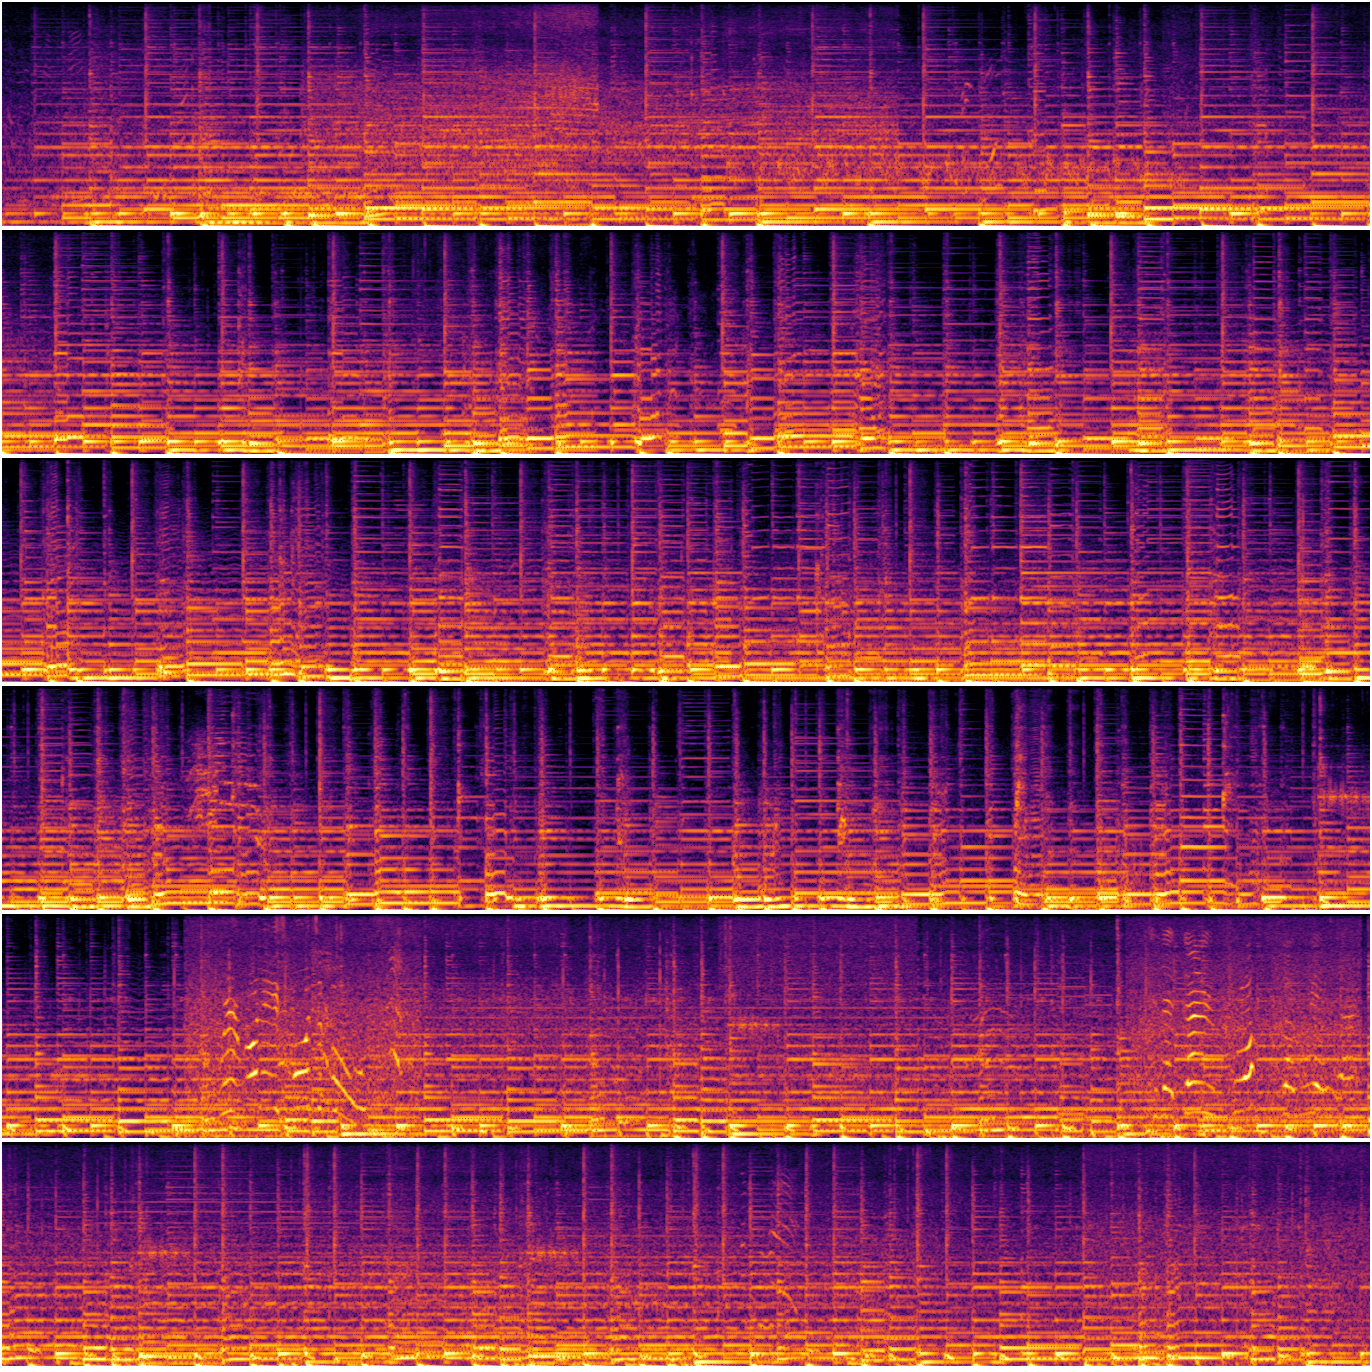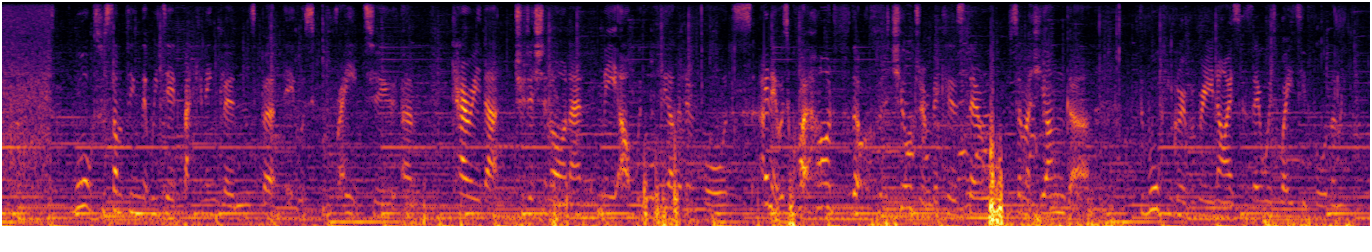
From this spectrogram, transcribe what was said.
To um, carry that tradition on and meet up with all the other liveaboards. And it was quite hard for the, for the children because they were all so much younger. The walking group were really nice because they always waited for them.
